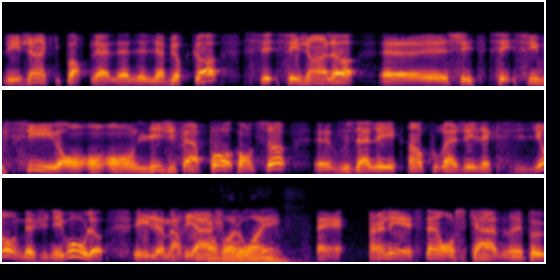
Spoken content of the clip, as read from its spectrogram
les gens qui portent la, la, burqa. Ces gens-là, euh, si, si on, ne légifère pas contre ça, euh, vous allez encourager l'excision, imaginez-vous, là. Et le mariage. On va loin. Ben, un instant, on se calme un peu.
